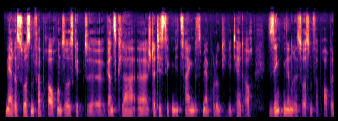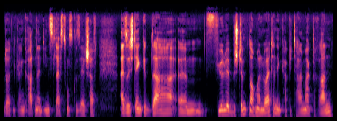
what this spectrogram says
mehr Ressourcenverbrauch und so. Es gibt äh, ganz klar äh, Statistiken, die zeigen, dass mehr Produktivität auch sinkenden Ressourcenverbrauch bedeuten kann, gerade in der Dienstleistungsgesellschaft. Also ich denke, da ähm, führen wir bestimmt noch mal Leute an den Kapitalmarkt ran,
